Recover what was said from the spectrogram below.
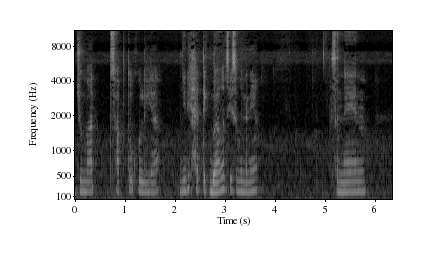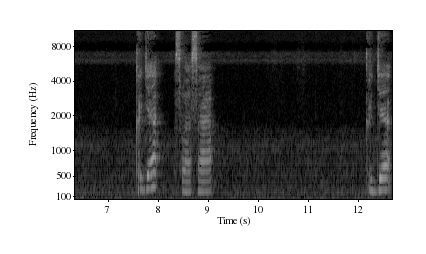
Jumat Sabtu kuliah. Jadi hektik banget sih sebenarnya. Senin kerja Selasa kerja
